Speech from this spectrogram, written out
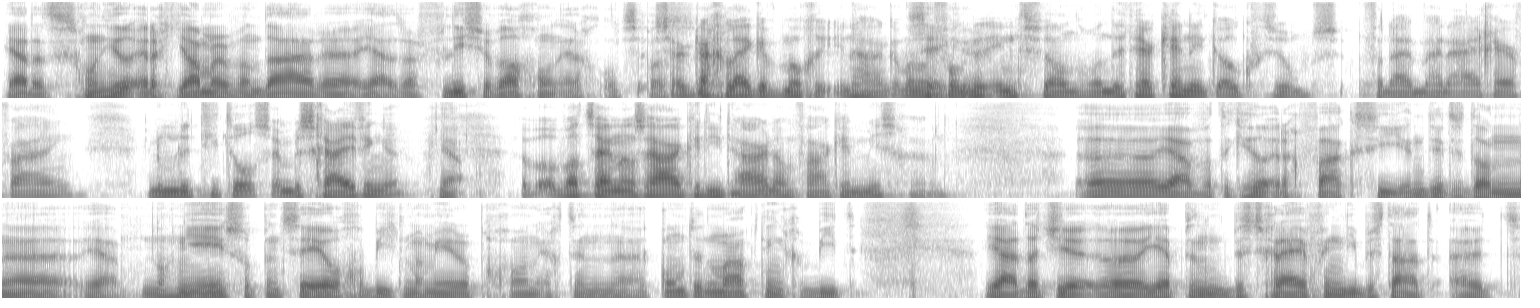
Ja, dat is gewoon heel erg jammer, want daar, uh, ja, daar verlies je wel gewoon erg op. Zou ik daar gelijk even mogen inhaken? Want dat vond ik het interessant, want dit herken ik ook soms vanuit mijn eigen ervaring. Je noemde titels en beschrijvingen. Ja. Wat zijn dan zaken die daar dan vaak in misgaan? Uh, ja, wat ik heel erg vaak zie, en dit is dan ja, nog niet eens op een SEO-gebied, maar meer op gewoon echt een content marketing gebied. Ja, dat je, je hebt een beschrijving die bestaat uit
